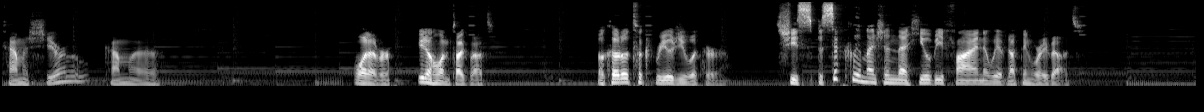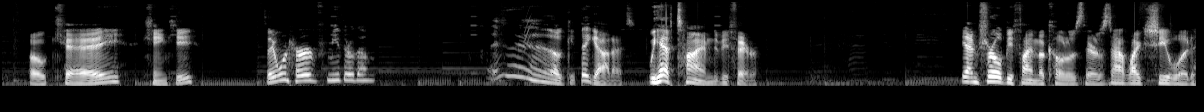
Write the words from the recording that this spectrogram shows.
Kamashiro? Kama... Whatever. You know who I'm talking about. Makoto took Ryuji with her. She specifically mentioned that he'll be fine and we have nothing to worry about. Okay, kinky. Has anyone heard from either of them? Eh, okay, they got it. We have time, to be fair. Yeah, I'm sure it'll be fine Makoto's there. It's not like she would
